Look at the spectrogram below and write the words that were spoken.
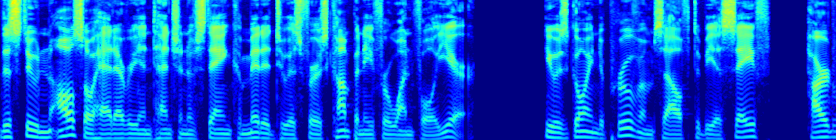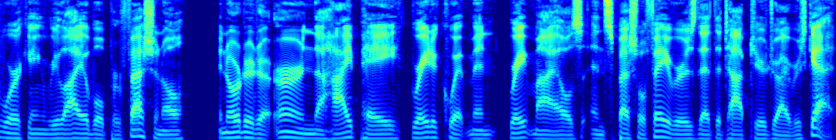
This student also had every intention of staying committed to his first company for one full year. He was going to prove himself to be a safe, hardworking, reliable professional in order to earn the high pay, great equipment, great miles, and special favors that the top tier drivers get.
